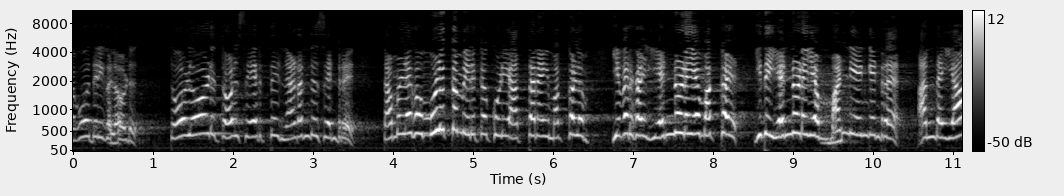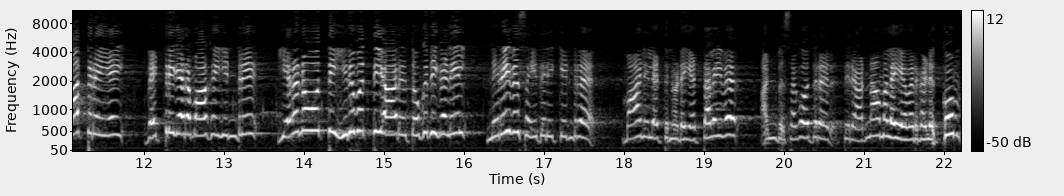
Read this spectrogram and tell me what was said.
சகோதரிகளோடு தோளோடு தோள் சேர்த்து நடந்து சென்று தமிழகம் முழுக்கம் இருக்கக்கூடிய அத்தனை மக்களும் இவர்கள் என்னுடைய மக்கள். இது என்னுடைய மண் என்கின்ற அந்த யாத்திரையை வெற்றிகரமாக இன்று இருநூத்தி இருபத்தி ஆறு தொகுதிகளில் நிறைவு செய்திருக்கின்ற மாநிலத்தினுடைய தலைவர் அன்பு சகோதரர் திரு அண்ணாமலை அவர்களுக்கும்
